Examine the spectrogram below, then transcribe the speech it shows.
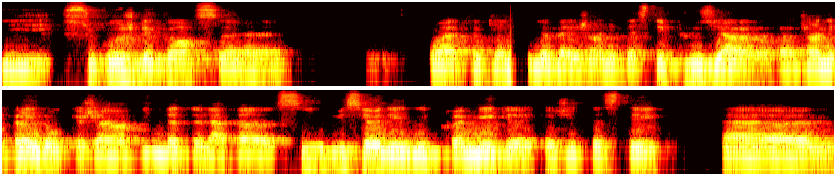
des sous-couches d'écorce. Euh, ouais, là, ben, j'en ai testé plusieurs. J'en ai plein d'autres que j'ai envie de mettre de l'avant aussi. Lui, c'est un des, premiers que, j'ai testé. Euh,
